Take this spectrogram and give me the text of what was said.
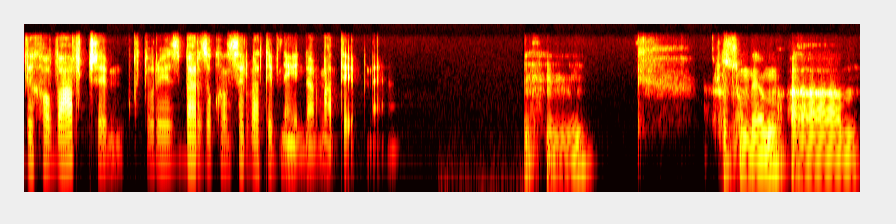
wychowawczym, które jest bardzo konserwatywne i normatywne. Mhm. Rozumiem. Um,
